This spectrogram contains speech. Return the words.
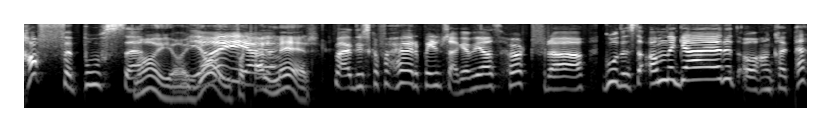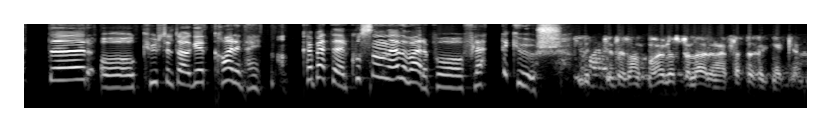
kaffepose. Oi, oi, oi, fortell mer. Nei, du skal få høre på innslaget. Vi har hørt fra godeste Anne-Gerd og han Kai Petter og kursdeltaker Karin Heitmann. Kai Petter, hvordan er det å være på flettekurs? Litt interessant. Man har lyst til å lære den fletteteknikken.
